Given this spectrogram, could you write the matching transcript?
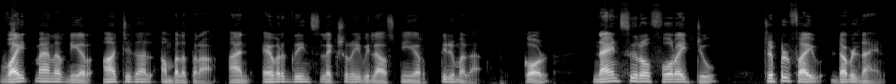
White Manor near Artigal Ambalatra, and Evergreens Luxury Villas near Tirumala. Call 90482 55599.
